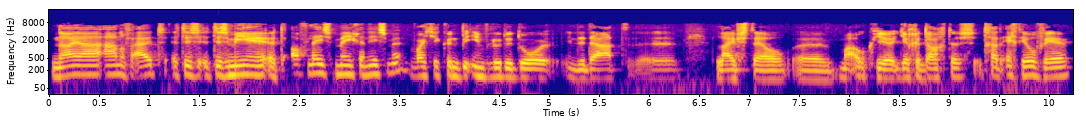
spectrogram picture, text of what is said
Nou ja, aan of uit. Het is, het is meer het afleesmechanisme. Wat je kunt beïnvloeden door inderdaad uh, lifestyle, uh, maar ook je, je gedachten. Het gaat echt heel ver.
